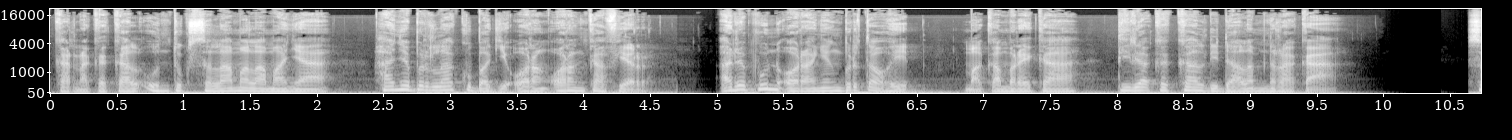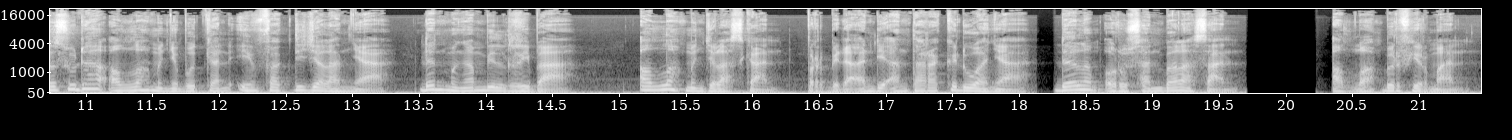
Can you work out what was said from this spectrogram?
karena kekal untuk selama-lamanya hanya berlaku bagi orang-orang kafir. Adapun orang yang bertauhid, maka mereka tidak kekal di dalam neraka. Sesudah Allah menyebutkan infak di jalannya dan mengambil riba, Allah menjelaskan perbedaan di antara keduanya dalam urusan balasan. Allah berfirman,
